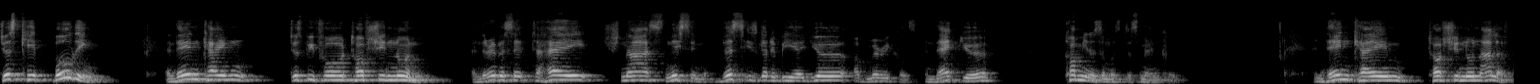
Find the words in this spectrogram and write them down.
just kept building. And then came just before Tovshin Nun. And the Rebbe said, T'hei Shnas Nissim, this is going to be a year of miracles. And that year, communism was dismantled. And then came Tovshin Nun Aleph.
